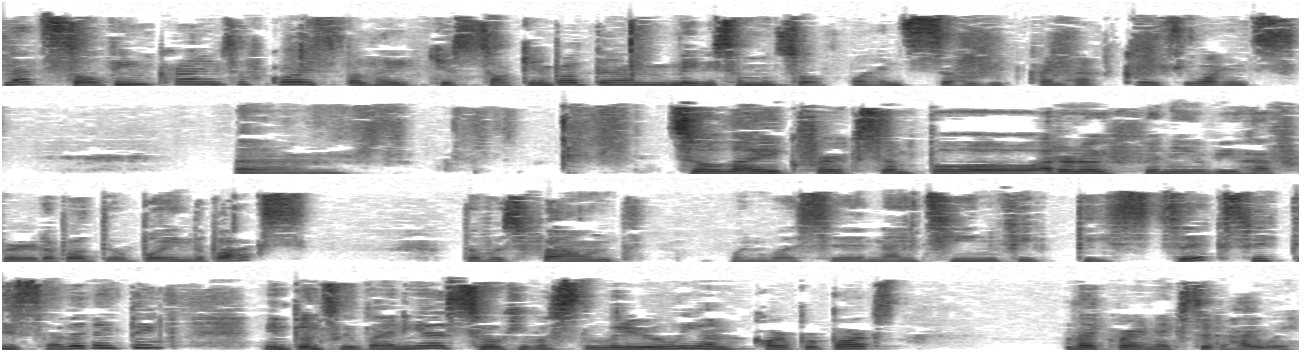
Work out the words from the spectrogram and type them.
not solving crimes, of course, but like just talking about them. Maybe some unsolved ones, some kind of crazy ones. Um, so, like for example, I don't know if any of you have heard about the boy in the box that was found when was it 1956 57 i think in pennsylvania. So he was literally on a cardboard box like right next to the highway.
